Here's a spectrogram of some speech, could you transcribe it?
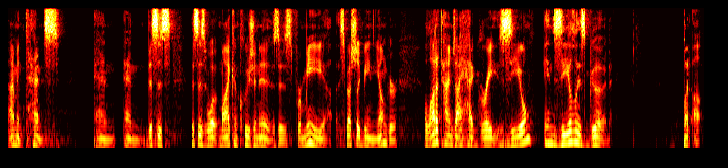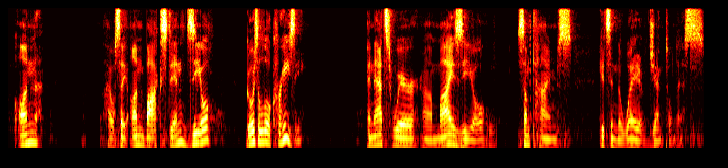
I'm intense. And, and this is, this is what my conclusion is, is for me, especially being younger, a lot of times I had great zeal, and zeal is good. But uh, un, I will say unboxed in zeal goes a little crazy. And that's where uh, my zeal sometimes gets in the way of gentleness.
